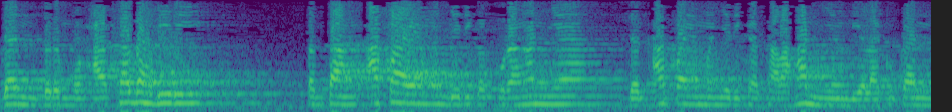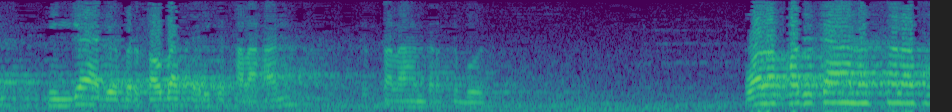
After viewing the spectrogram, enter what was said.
dan bermuhasabah diri tentang apa yang menjadi kekurangannya dan apa yang menjadi kesalahan yang dia lakukan hingga dia bertobat dari kesalahan kesalahan tersebut. Walaqad kana salafu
